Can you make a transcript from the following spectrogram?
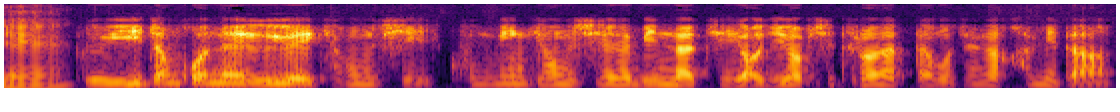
예. 그 이 정권의 의회 경시, 국민 경시의 민낯이 여지없이 드러났다고 생각합니다.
